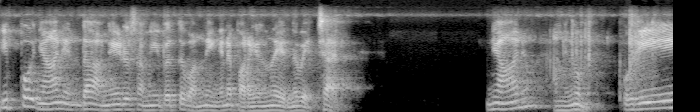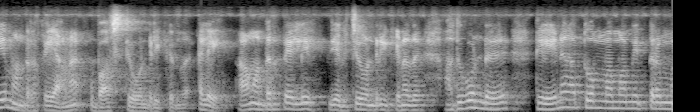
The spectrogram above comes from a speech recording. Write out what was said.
ഇപ്പോൾ ഞാൻ എന്താ അങ്ങയുടെ സമീപത്ത് വന്ന് ഇങ്ങനെ പറയുന്നത് എന്ന് വെച്ചാൽ ഞാനും അങ്ങും ഒരേ മന്ത്രത്തെയാണ് ഉപാസിച്ചുകൊണ്ടിരിക്കുന്നത്. അല്ലേ? ആ മന്ത്രത്തെ അല്ലേ ജപിച്ചുകൊണ്ടിരിക്കുന്നത് അതുകൊണ്ട് തേനാത്വം മമ മിത്രം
